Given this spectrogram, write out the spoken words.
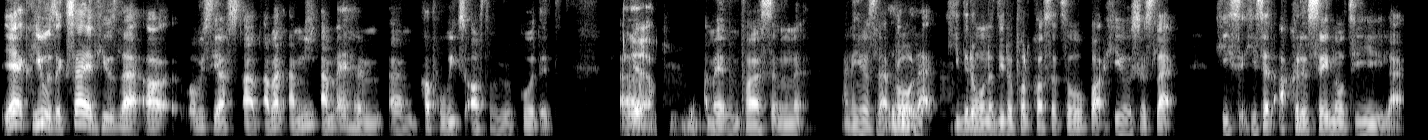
yeah, he was excited. He was like, uh, obviously, I, I, met I meet I met him um, a couple weeks after we recorded. Um, yeah, I met him in person, and he was like, bro, mm-hmm. like he didn't want to do the podcast at all, but he was just like, he he said I couldn't say no to you, like,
